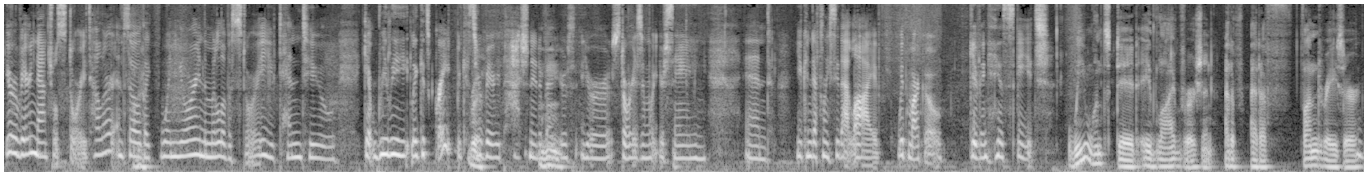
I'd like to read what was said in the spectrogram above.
you're a very natural storyteller and so like when you're in the middle of a story you tend to get really like it's great because you're very passionate about your your stories and what you're saying and you can definitely see that live with Marco giving his speech. We once did a live version at a, at a fundraiser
